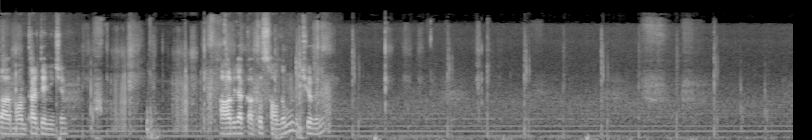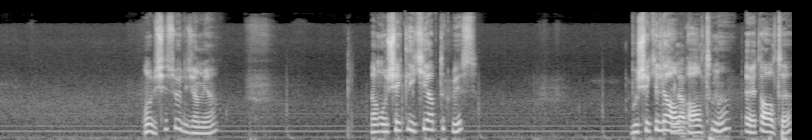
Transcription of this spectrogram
daha mantar deneyeceğim. Abi bir dakika akıl sağlığım mı bitiyor benim? Ama bir şey söyleyeceğim ya. Tamam o şekli 2 yaptık biz. Bu şekilde Şekilde- 6 mı? Evet 6.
